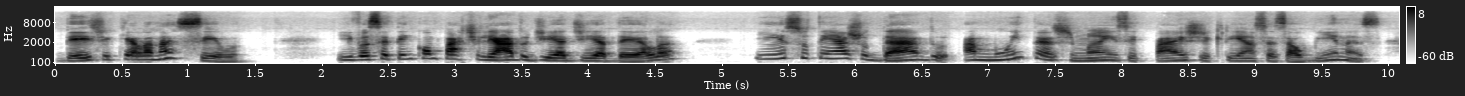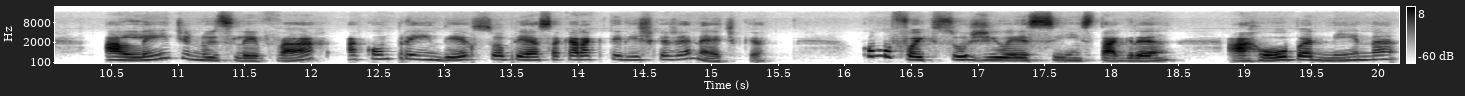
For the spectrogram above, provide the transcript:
Desde que ela nasceu e você tem compartilhado o dia a dia dela, e isso tem ajudado a muitas mães e pais de crianças albinas, além de nos levar a compreender sobre essa característica genética. Como foi que surgiu esse Instagram, arroba Nina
